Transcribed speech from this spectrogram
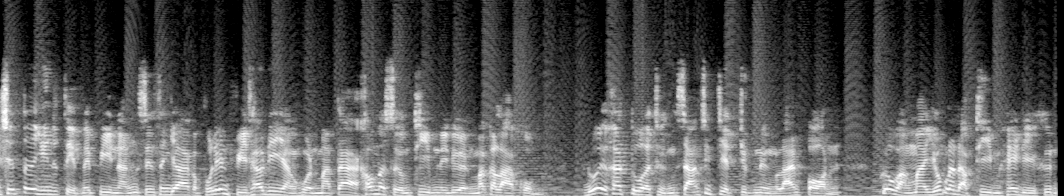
นเชสเตอร์ยูไนเต็ดในปีนั้นเซ็นสัญญากับผู้เล่นฝีเท้าดีอย่างฮวนมาต้าเข้ามาเสริมทีมในเดือนมกราคม ด้วยค่าตัวถึง 37.1 ล้านปอนด์เพื่อหวังมายกระดับทีมให้ดีขึ้น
